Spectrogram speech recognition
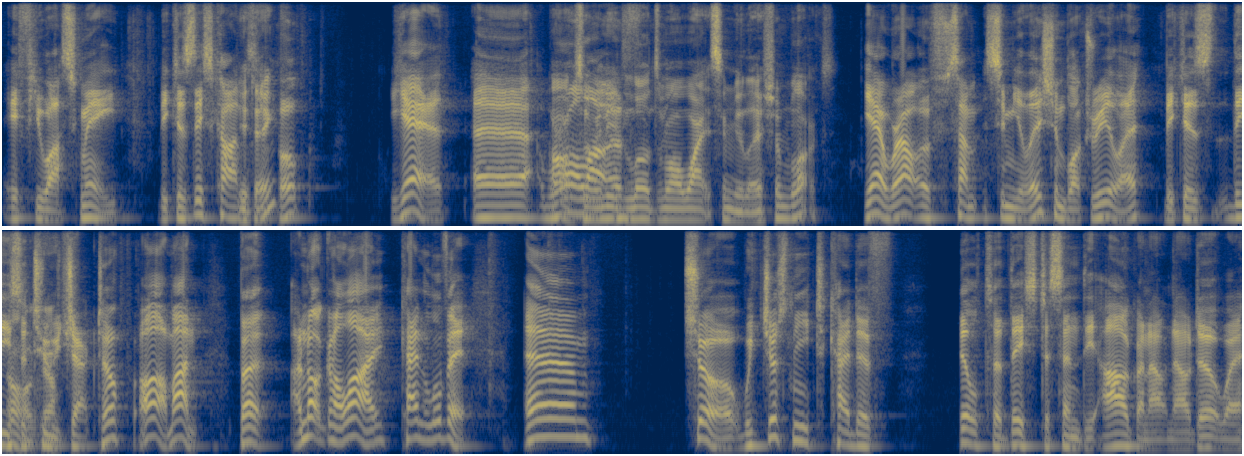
if you ask me, because this can't You keep think? up. Yeah, uh, we're Oh, all so out we need of loads more white simulation blocks. yeah, we're out of some simulation blocks really because these Oh, are too gosh. jacked up. Oh man, but I'm not gonna lie, kind of love it. Um, sure, we just need to kind of filter this to send the argon out now, don't we?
